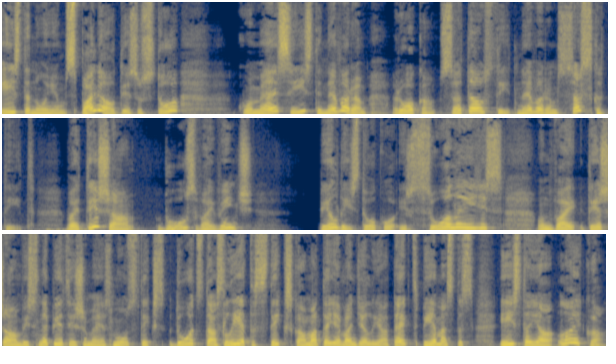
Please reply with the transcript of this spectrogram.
īstenojams, paļauties uz to, ko mēs īsti nevaram rokām sataustīt, nevaram saskatīt, vai tiešām būs, vai viņš pildīs to, ko ir solījis, un vai tiešām viss nepieciešamais mums tiks dots, tās lietas tiks, kā Mateja evaņģēlijā teikts, piemestas īstajā laikā.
